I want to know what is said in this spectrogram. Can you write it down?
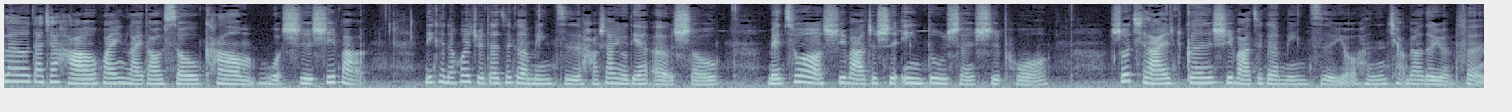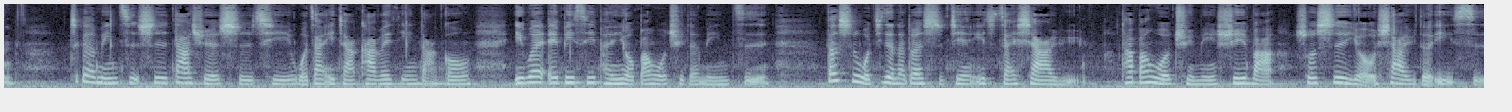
Hello，大家好，欢迎来到 So Calm，我是 Shiva。你可能会觉得这个名字好像有点耳熟，没错，Shiva 就是印度神湿婆。说起来，跟 Shiva 这个名字有很巧妙的缘分。这个名字是大学时期我在一家咖啡厅打工，一位 ABC 朋友帮我取的名字。当时我记得那段时间一直在下雨，他帮我取名 Shiva，说是有下雨的意思。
